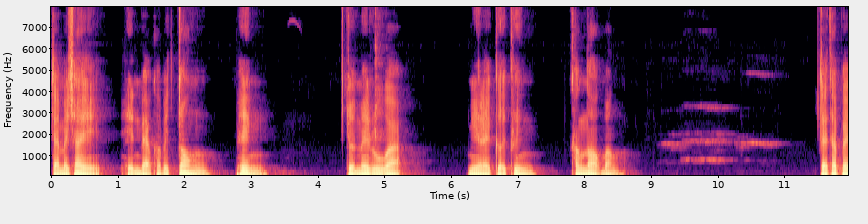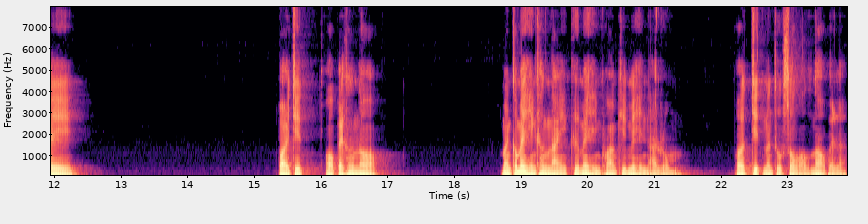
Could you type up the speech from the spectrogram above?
แต่ไม่ใช่เห็นแบบเข้าไปจ้องเพ่ง จนไม่รู้ว่ามีอะไรเกิดขึ้นข้างนอกบ้าง แต่ถ้าไป ปล่อยจิตออกไปข้างนอก มันก็ไม่เห็นข้างในคือไม่เห็นความคิดไม่เห็นอารมณ์ เพราะจิตมันถูกส่งออกนอกไปแล้ว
